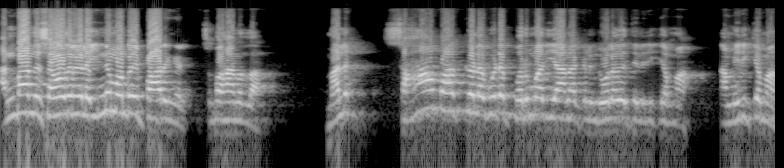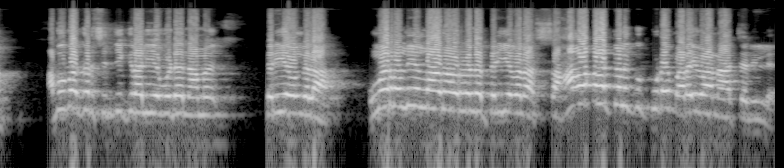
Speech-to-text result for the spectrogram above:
அன்பாந்த சகோதரர்களை இன்னும் ஒன்றை பாருங்கள். சுபகானந்தா மலை சஹாபாக்களை விட பெருமதியானாக்கள் இந்த உலகத்தில் இருக்கமா? நாம் இருக்கமா? அபுபக்கர் சித்திக் விட நாம பெரியவங்களா? உமர் அலி அல்லாஹ் பெரியவரா? சஹாபாக்களுக்கு கூட மறைவான ஆற்றல் இல்லை.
